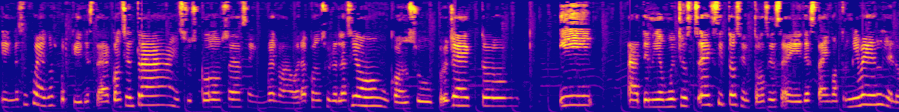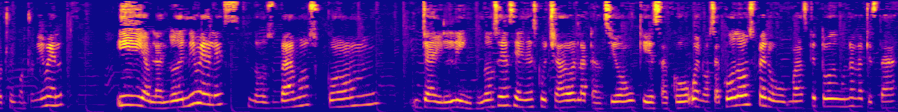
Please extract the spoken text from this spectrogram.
en esos juegos porque ella está concentrada en sus cosas, en, bueno, ahora con su relación, con su proyecto y ha tenido muchos éxitos, entonces ella está en otro nivel y el otro en otro nivel. Y hablando de niveles, nos vamos con Jailin. No sé si han escuchado la canción que sacó, bueno, sacó dos, pero más que todo una la que está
